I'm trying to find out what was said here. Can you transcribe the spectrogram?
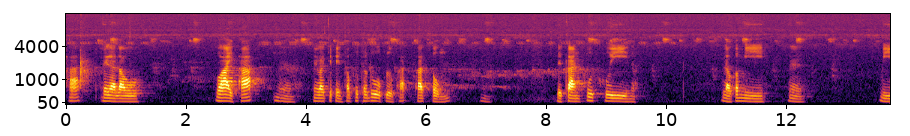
พระ เวลาเราไหว้พระไม่ว่าจะเป็นพระพุทธรูปหรือพระพระสงฆ์หรือการพูดคุยนะเราก็มีมี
